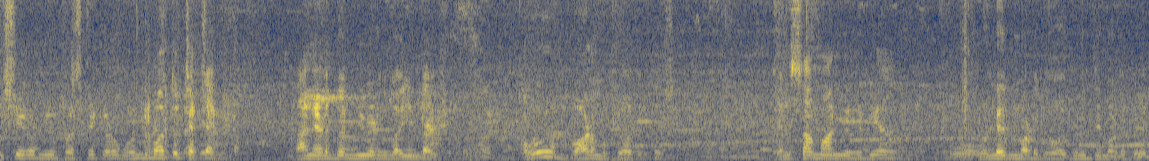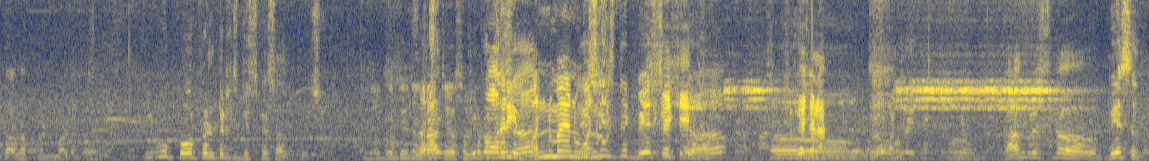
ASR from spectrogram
ವಿಷಯಗಳು ನೀವು ಪ್ರಶ್ನೆ ಕೇಳೋ ಒಂದು ಮಾತು ಚರ್ಚೆ ಆಗಿಲ್ಲ ನಾನು ಹೇಳಿದ್ಮೇಲೆ ನೀವು ಹೇಳಿದ್ರು ಅಲ್ಲಿಂದ ಅವರು ಬಹಳ ಮುಖ್ಯವಾದಂಥ ವಿಷಯ ಜನಸಾಮಾನ್ಯರಿಗೆ ಒಳ್ಳೇದು ಮಾಡೋದು ಅಭಿವೃದ್ಧಿ ಮಾಡೋದು ಡೆವಲಪ್ಮೆಂಟ್ ಮಾಡೋದು ಇವು ಫೋರ್ ಫ್ರಂಟಲ್ಲಿ ಡಿಸ್ಕಸ್ ಆಗುತ್ತೆ ವಿಷಯ ಬಿಕಾಸ್ ದಿ ಬೇಸಿಕ್ ಕಾಂಗ್ರೆಸ್ನ ಬೇಸದು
